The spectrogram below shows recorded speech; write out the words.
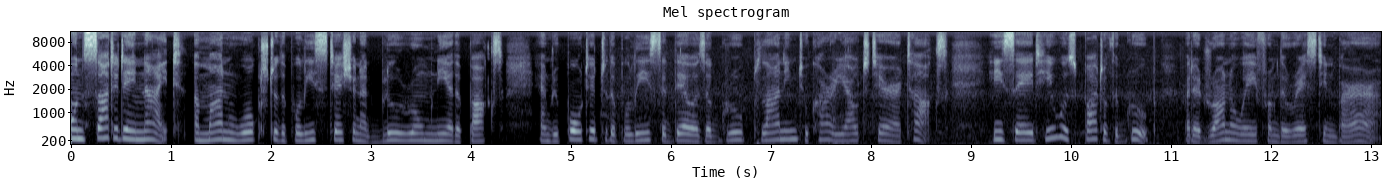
On Saturday night, a man walked to the police station at Blue Room near the parks and reported to the police that there was a group planning to carry out terror attacks. He said he was part of the group but had run away from the rest in Mbarara.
